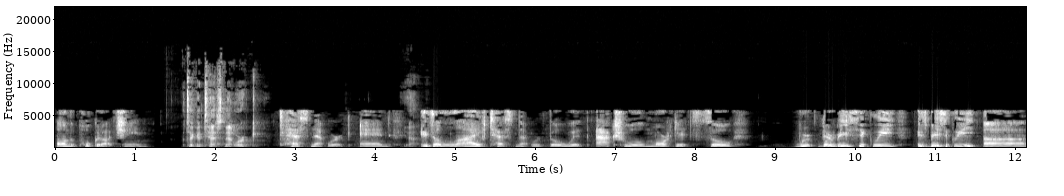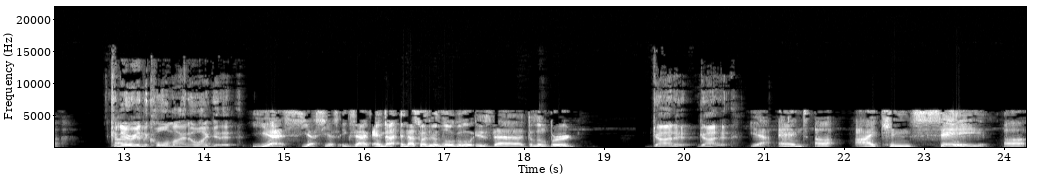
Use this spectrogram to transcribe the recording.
on the Polkadot chain It's like a test network. test network and Yeah. it's a live test network though with actual markets. So we're, they're basically, it's basically, uh, Canary in the coal mine. Oh, I get it. yes, yes, yes, exactly. And that, and that's why their logo is the, the little bird. Got it. Got it. Yeah. And, uh, I can say, uh,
